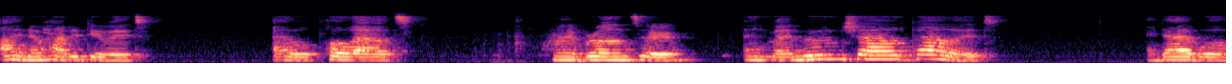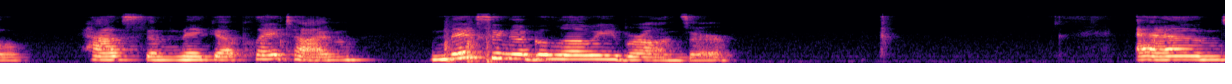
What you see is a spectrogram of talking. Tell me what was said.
I know how to do it. I will pull out my bronzer and my Moonchild palette and I will have some makeup playtime mixing a glowy bronzer. And,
